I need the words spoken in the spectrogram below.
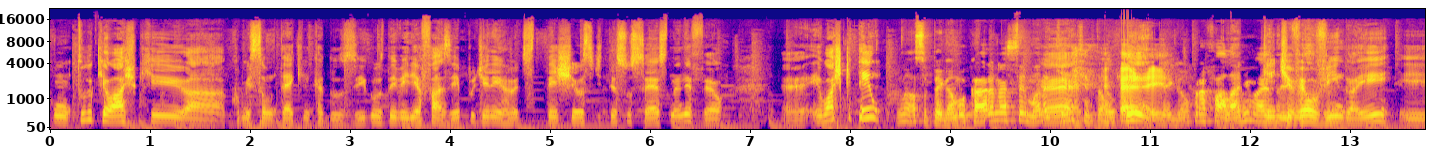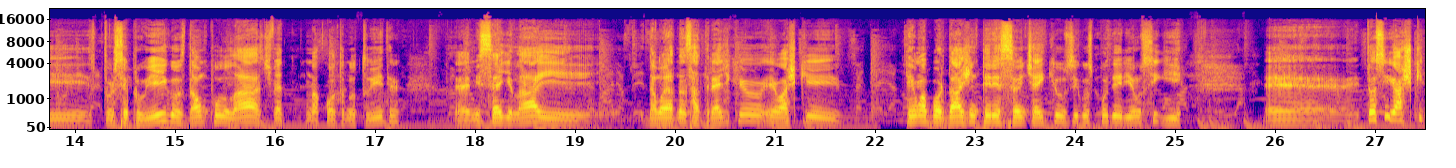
com tudo que eu acho que a comissão técnica dos Eagles deveria fazer para o Jalen Hurts ter chance de ter sucesso na NFL. É, eu acho que tem um. Nossa, pegamos o cara na semana é, quente, então. É, pegamos para falar demais. Quem estiver ouvindo aí e torcer para o Eagles, dá um pulo lá, se tiver uma conta no Twitter, é, me segue lá e, e dá uma olhada nessa thread que eu, eu acho que tem uma abordagem interessante aí que os Eagles poderiam seguir. É, então, assim, acho que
